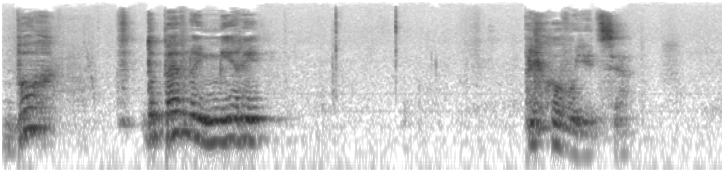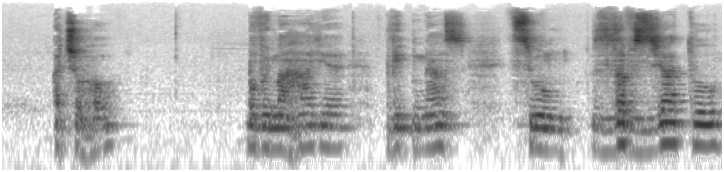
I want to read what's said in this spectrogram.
Бог до певної міри приховується. А чого? Бо вимагає від нас цю завзяту,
